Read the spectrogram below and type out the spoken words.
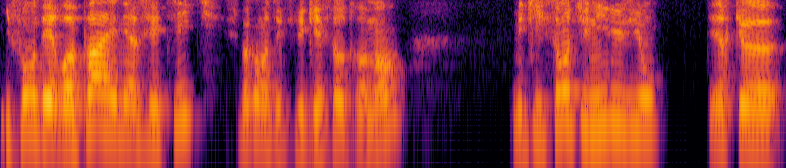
Ils font des repas énergétiques. Je sais pas comment t'expliquer ça autrement, mais qui sont une illusion. C'est-à-dire que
